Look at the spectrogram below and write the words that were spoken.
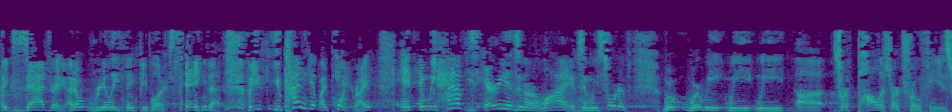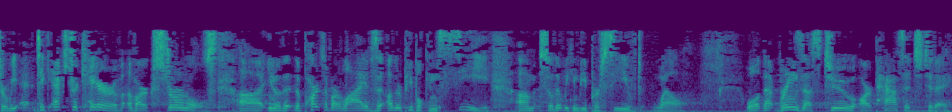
exaggerating. I don't really think people are saying that. But you, you kind of get my point, right? And, and we have these areas in our lives, and we sort of, where, we, we, we uh, sort of polish our trophies, or we take extra care of, of our externals, uh, you know, the, the parts of our lives that other people can see, um, so that we can be perceived well. Well, that brings us to our passage today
